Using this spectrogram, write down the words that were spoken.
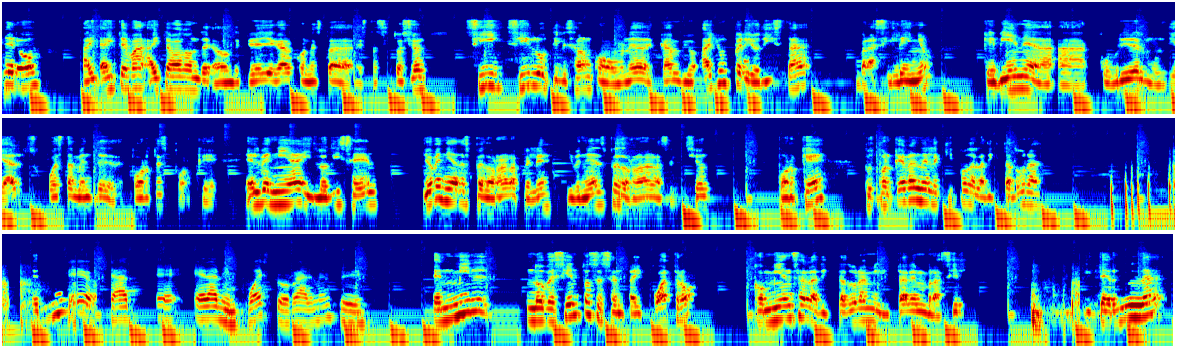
Pero ahí, ahí te va, ahí te va donde, a donde quería llegar con esta, esta situación sí, sí lo utilizaron como moneda de cambio. Hay un periodista brasileño que viene a, cubrir el Mundial, supuestamente de deportes, porque él venía, y lo dice él, yo venía a despedorrar a Pelé y venía a despedorrar a la selección. ¿Por qué? Pues porque eran el equipo de la dictadura. Sí, o sea, eh, eran impuestos realmente. En 1964 comienza la dictadura militar en Brasil y termina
